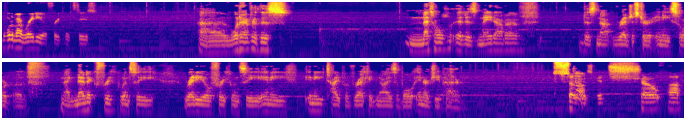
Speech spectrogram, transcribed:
What about radio frequencies? Uh, whatever this metal it is made out of does not register any sort of magnetic frequency, radio frequency, any any type of recognizable energy pattern. So Oh. does it show up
